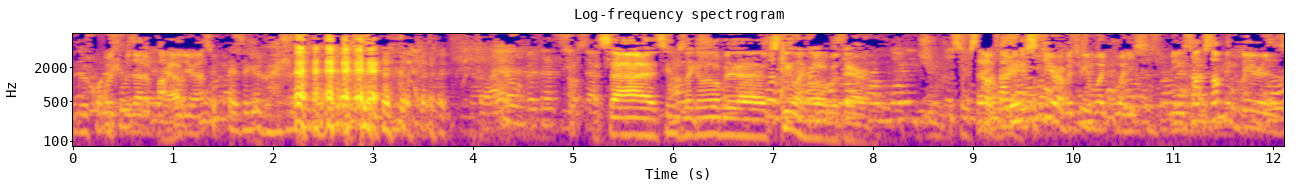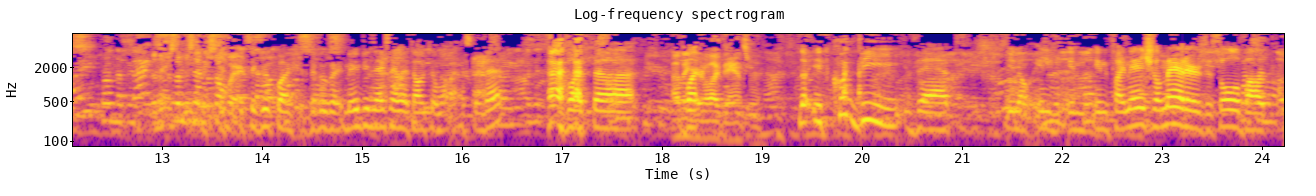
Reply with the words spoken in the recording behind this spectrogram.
good was, question. was that a pop? Did you ask? That's a good question. It's, uh, it seems like a little bit uh, stealing a little bit there. That's what I'm I'm trying to steer between what, what he's. I mean, something there is. There's a misunderstanding somewhere. It's a good question. It's a good question. Maybe next time I talk to him, I'll ask him that. But, uh, I think but you're gonna like the answer. no, it could be that you know, in, in, in financial matters, it's all about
